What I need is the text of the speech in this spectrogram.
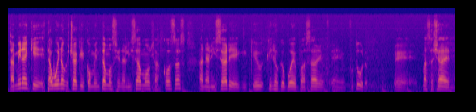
también hay que. Está bueno que ya que comentamos y analizamos las cosas, analizar eh, qué, es lo que puede pasar en, en el futuro. Eh, más allá del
